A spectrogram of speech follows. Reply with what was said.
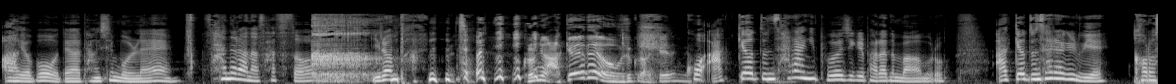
아 여보 내가 당신 몰래 산을 하나 샀어 이런 반전이 그럼요, 아껴야 돼요. 무조건 아껴야 됩니다. 그 아껴둔 사랑이 보여지길 바라는 마음으로 아껴둔 사랑을 위해 걸었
